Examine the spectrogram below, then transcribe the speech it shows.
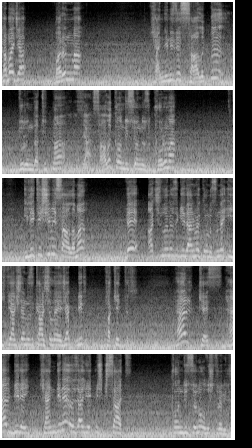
kabaca barınma, kendinizi sağlıklı durumda tutma, yani sağlık kondisyonunuzu koruma, iletişimi sağlama ve açlığınızı giderme konusunda ihtiyaçlarınızı karşılayacak bir pakettir. Herkes, her birey kendine özel 72 saat kondisyonu oluşturabilir.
